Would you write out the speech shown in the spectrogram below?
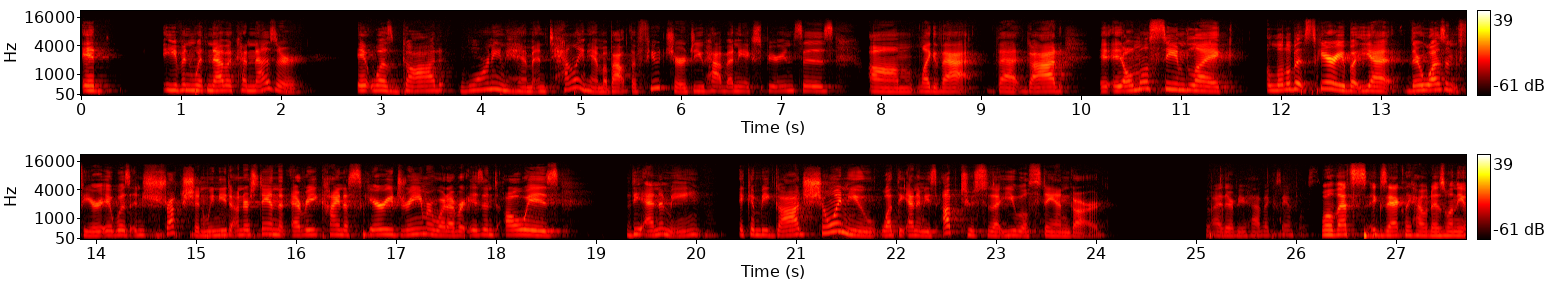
it even with nebuchadnezzar it was god warning him and telling him about the future do you have any experiences um, like that that god it, it almost seemed like a little bit scary, but yet there wasn't fear. It was instruction. We need to understand that every kind of scary dream or whatever isn't always the enemy. It can be God showing you what the enemy's up to so that you will stand guard. Do either of you have examples? Well, that's exactly how it is when the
